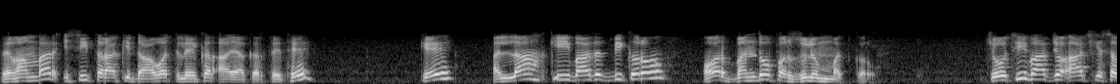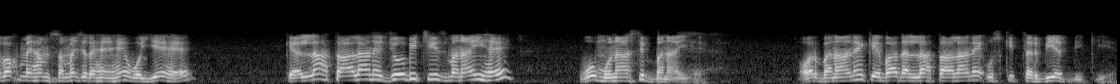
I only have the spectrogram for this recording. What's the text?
پیغمبر اسی طرح کی دعوت لے کر آیا کرتے تھے کہ اللہ کی عبادت بھی کرو اور بندوں پر ظلم مت کرو۔ چوتھی بات جو آج کے سبق میں ہم سمجھ رہے ہیں وہ یہ ہے کہ اللہ تعالی نے جو بھی چیز بنائی ہے وہ مناسب بنائی ہے۔ اور بنانے کے بعد اللہ تعالیٰ نے اس کی تربیت بھی کی ہے۔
